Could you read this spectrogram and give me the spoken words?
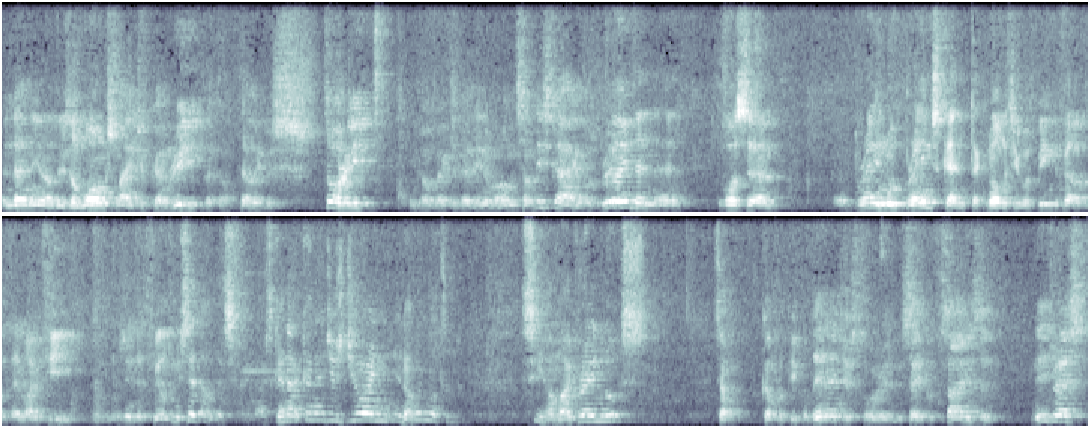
and then, you know, there's a long slide you can read, but I'll tell you the story, we'll go back to that in a moment. So this guy was brilliant, and uh, it was um, a brain, new brain scan technology was being developed at MIT. He was in that field, and he said, oh, that's very nice, can I, can I just join, you know, I want to see how my brain looks. So couple of people did it just for the sake of science and, interest.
